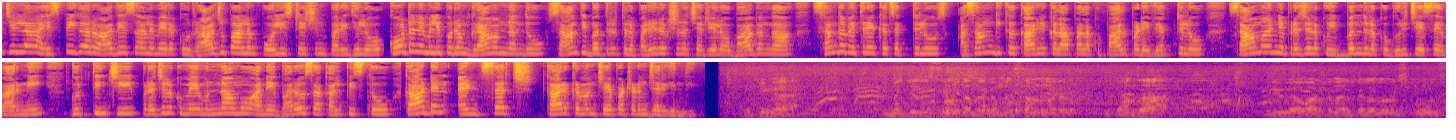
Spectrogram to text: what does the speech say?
గారు ఆదేశాల మేరకు రాజుపాలెం పోలీస్ స్టేషన్ పరిధిలో కోటనెమిలిపురం గ్రామం నందు శాంతి భద్రతల పరిరక్షణ చర్యలో భాగంగా సంఘ వ్యతిరేక శక్తులు అసాంఘిక కార్యకలాపాలకు పాల్పడే వ్యక్తులు సామాన్య ప్రజలకు ఇబ్బందులకు గురి చేసే వారిని గుర్తించి ప్రజలకు మేమున్నాము అనే భరోసా కల్పిస్తూ కార్డన్ అండ్ సెర్చ్ కార్యక్రమం చేపట్టడం జరిగింది. ముఖ్యంగా ఈ మధ్య చూస్తే మీరు అందరూ గమనిస్తూ ఉన్నారు గాంజా విరివిగా వాడుతున్నారు పిల్లలు. స్కూల్స్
